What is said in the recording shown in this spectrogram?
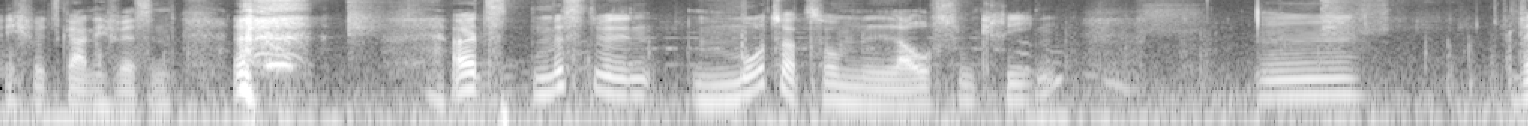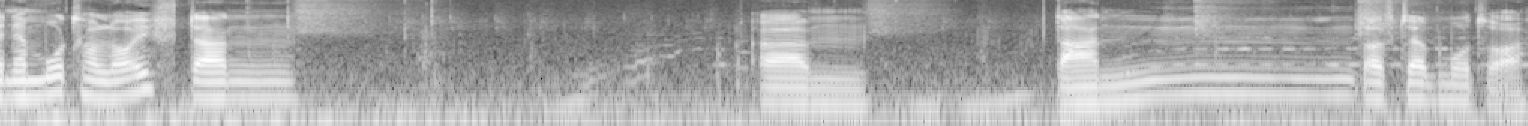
Ich will es gar nicht wissen. aber jetzt müssten wir den Motor zum Laufen kriegen. Hm, wenn der Motor läuft, dann... Ähm... Dann läuft der Motor.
